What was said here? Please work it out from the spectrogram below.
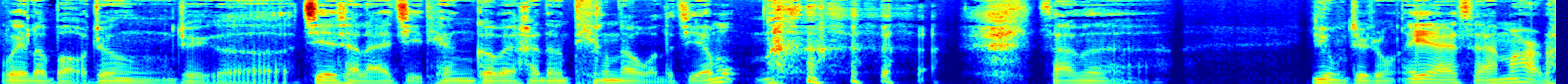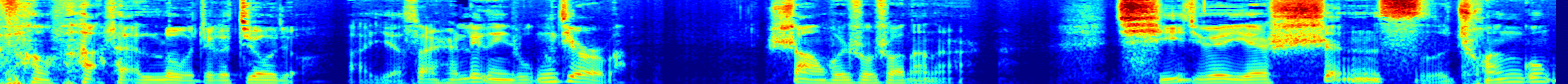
为了保证这个接下来几天各位还能听到我的节目，咱们用这种 ASMR 的方法来录这个啾啾啊，也算是另一种劲儿吧。上回书说到哪儿？齐爵爷身死传功。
